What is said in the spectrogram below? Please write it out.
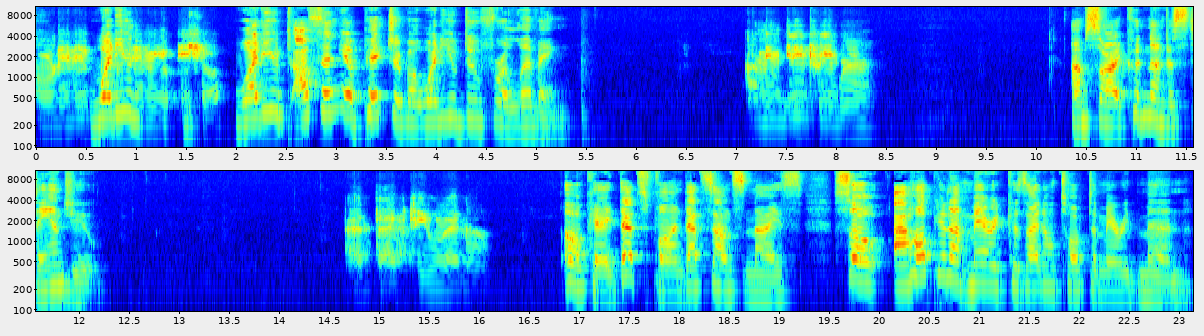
Oh, really? What do you- Send me your picture? What do you, I'll send you a picture, but what do you do for a living? I'm a military man. I'm sorry, I couldn't understand you. I type to you right now. Okay, that's fun. That sounds nice. So I hope you're not married because I don't talk to married men.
